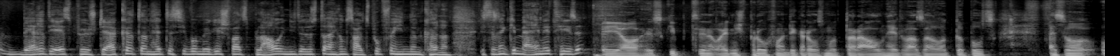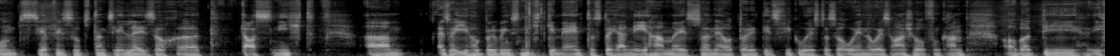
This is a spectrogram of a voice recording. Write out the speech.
Wäre die SPÖ stärker, dann hätte sie womöglich Schwarz-Blau in Niederösterreich und Salzburg verhindern können. Ist das eine gemeine These? Ja, es gibt den alten Spruch, wenn die Großmutter raulen hätte, war es ein Autobus. Also, und sehr viel substanzieller ist auch äh, das nicht. Ähm, also ich habe übrigens nicht gemeint, dass der Herr Nehammer jetzt so eine Autoritätsfigur ist, dass er allen alles anschaffen kann. Aber die, ich,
